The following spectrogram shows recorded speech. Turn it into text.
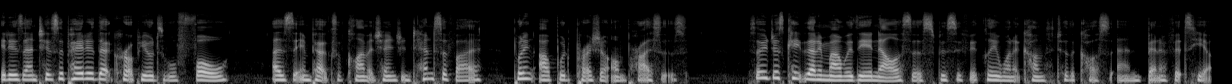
it is anticipated that crop yields will fall as the impacts of climate change intensify, putting upward pressure on prices. So just keep that in mind with the analysis, specifically when it comes to the costs and benefits here.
